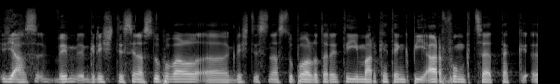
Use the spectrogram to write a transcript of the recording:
já vím, když ty si nastupoval, uh, když ty si nastupoval do tady té marketing PR funkce, tak uh,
